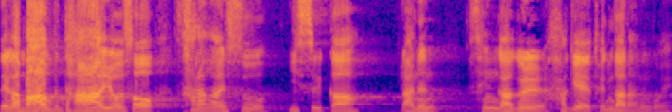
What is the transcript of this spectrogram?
내가 마음 다하여서 사랑할 수 있을까라는 생각을 하게 된다는 거예요.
